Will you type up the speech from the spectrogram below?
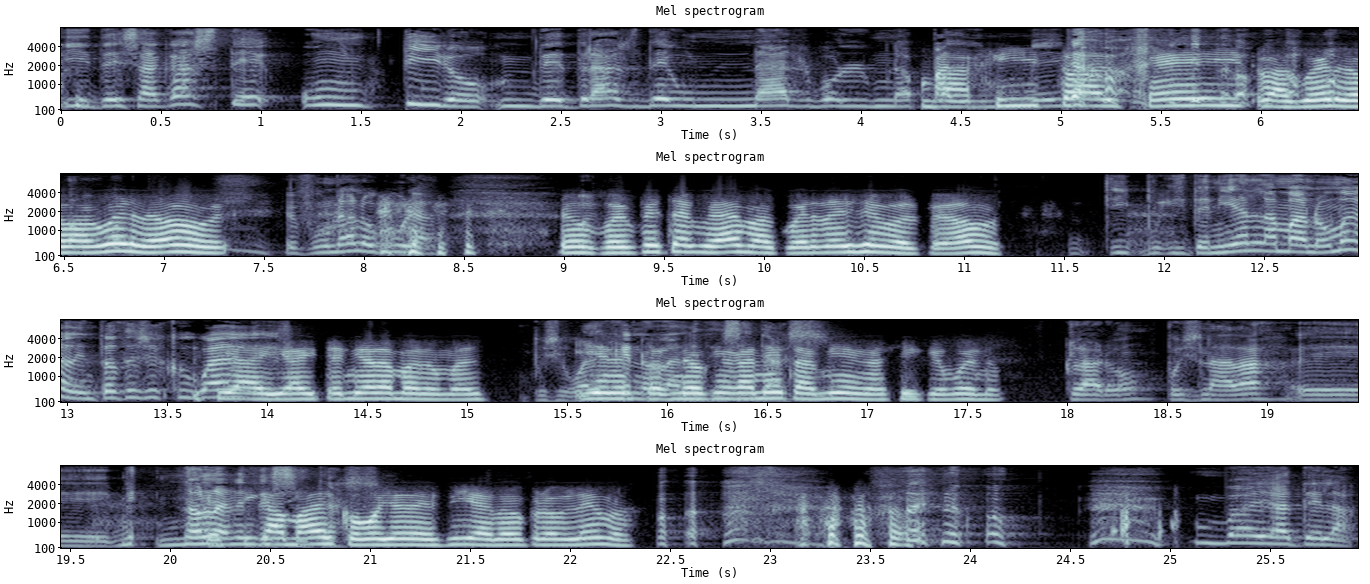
y te sacaste un tiro detrás de un árbol, una Bajito palmera. al hate, me acuerdo, me acuerdo, vamos. Fue una locura. No, fue espectacular, me acuerdo de ese golpe, vamos. Y, y tenías la mano mal, entonces es que igual... Sí, ahí, ahí tenía la mano mal. Pues igual y en que el no la torneo que gané también, así que bueno. Claro, pues nada, eh, no la que siga necesitas. mal, como yo decía, no hay problema. Vaya tela.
